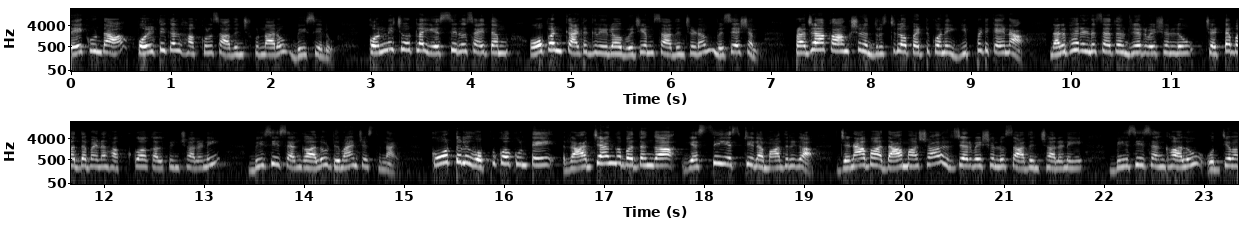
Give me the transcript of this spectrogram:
లేకుండా పొలిటికల్ హక్కులు సాధించుకున్నారు బీసీలు. కొన్ని చోట్ల ఎస్సీలు సైతం ఓపెన్ కేటగిరీలో విజయం సాధించడం విశేషం. ప్రజాకాంక్షను దృష్టిలో పెట్టుకుని ఇప్పటికైనా నలభై రెండు శాతం రిజర్వేషన్లు చట్టబద్దమైన హక్కుగా కల్పించాలని బీసీ సంఘాలు డిమాండ్ చేస్తున్నాయి. కోర్టులు ఒప్పుకోకుంటే రాజ్యాంగబద్ధంగా ఎస్సీ ఎస్టీల మాదిరిగా జనాభా దామాషా రిజర్వేషన్లు సాధించాలని బీసీ సంఘాలు ఉద్యమ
